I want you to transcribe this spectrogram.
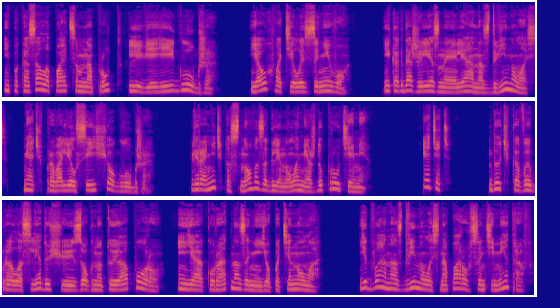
и показала пальцем на пруд левее и глубже. Я ухватилась за него. И когда железная лиана сдвинулась, мяч провалился еще глубже. Вероничка снова заглянула между прутьями. «Этять!» Дочка выбрала следующую изогнутую опору, и я аккуратно за нее потянула. Едва она сдвинулась на пару сантиметров,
